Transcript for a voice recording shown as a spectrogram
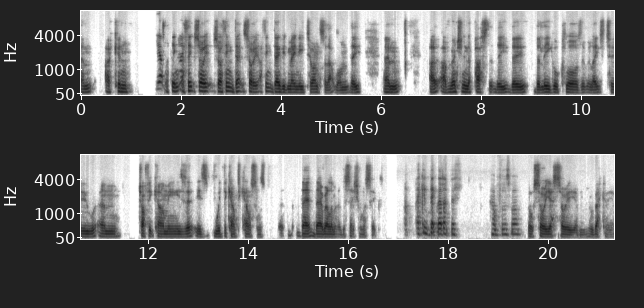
Um, I can. Yep, I think. I think. Sorry. So I think. Sorry. I think David may need to answer that one. The. Um, I, I've mentioned in the past that the the the legal clause that relates to um, traffic calming is is with the county councils. uh, Their their element of the section 106. I can pick that up if helpful as well. Oh, sorry. Yes. Sorry, um, Rebecca. Yeah.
